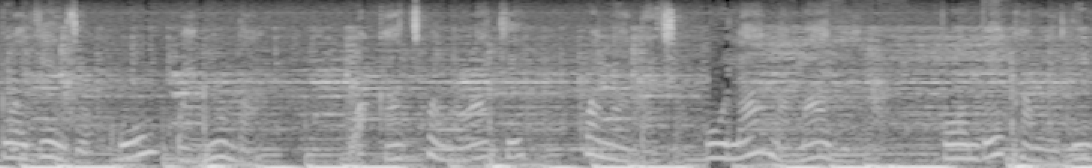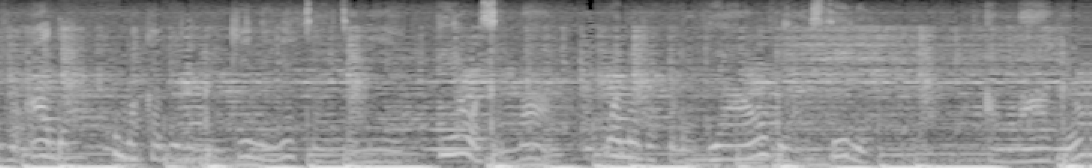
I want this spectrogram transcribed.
ndio wajenzi wakuu wa nyumba, wakati wanawake wanaandaa chakula na maji, pombe kama ilivyo ada kwa makabila mengine ya Tanzania. Pia Wasambaa wana vyakula vyao vya asili ambavyo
